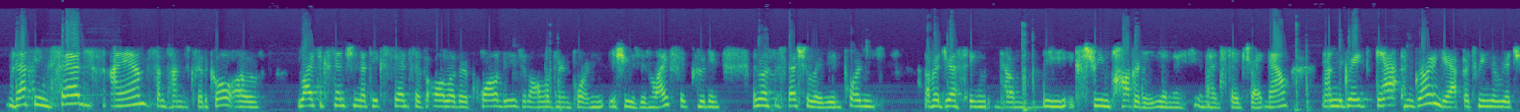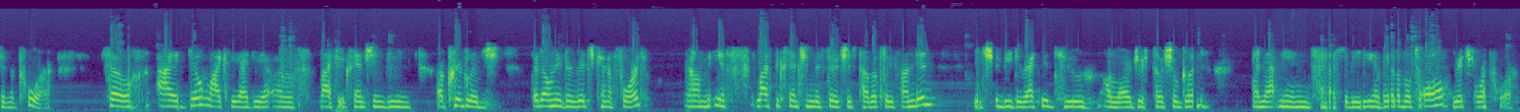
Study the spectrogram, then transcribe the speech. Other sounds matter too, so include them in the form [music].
That being said, I am sometimes critical of life extension at the expense of all other qualities and all other important issues in life, including and most especially the importance of addressing um, the extreme poverty in the United States right now and the great gap and growing gap between the rich and the poor. So I don't like the idea of life extension being a privilege that only the rich can afford. Um, if life extension research is publicly funded, it should be directed to a larger social good, and that means it has to be available to all, rich or poor.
